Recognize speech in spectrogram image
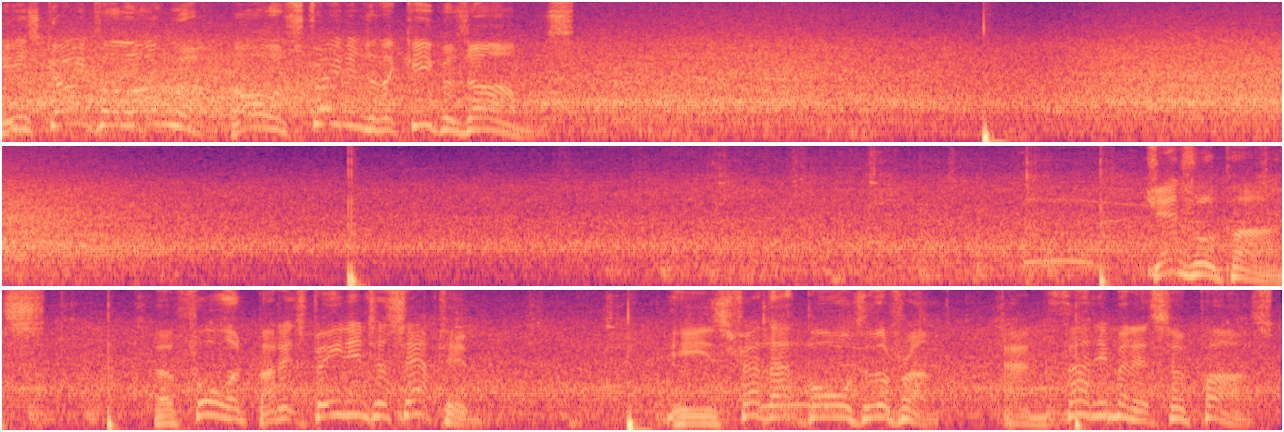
He's going for the long run. Oh, straight into the keeper's arms. Gentle pass. A forward, but it's been intercepted. He's fed that ball to the front, and 30 minutes have passed.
